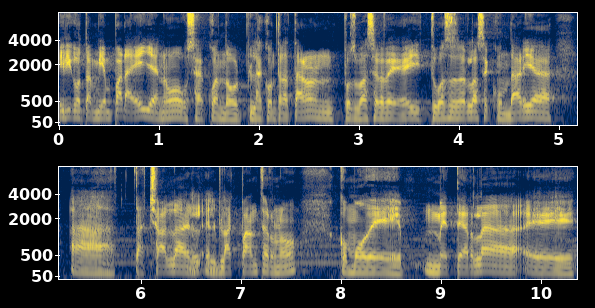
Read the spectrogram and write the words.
y digo, también para ella, ¿no? O sea, cuando la contrataron, pues va a ser de, hey, tú vas a ser la secundaria a T'Challa, el, Black Panther, ¿no? Como de meterla eh,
